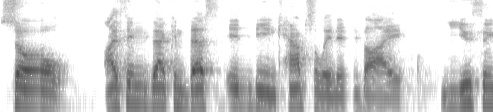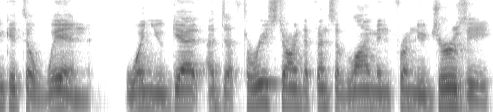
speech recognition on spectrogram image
So I think that can best it be encapsulated by you think it's a win when you get a three star defensive lineman from New Jersey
